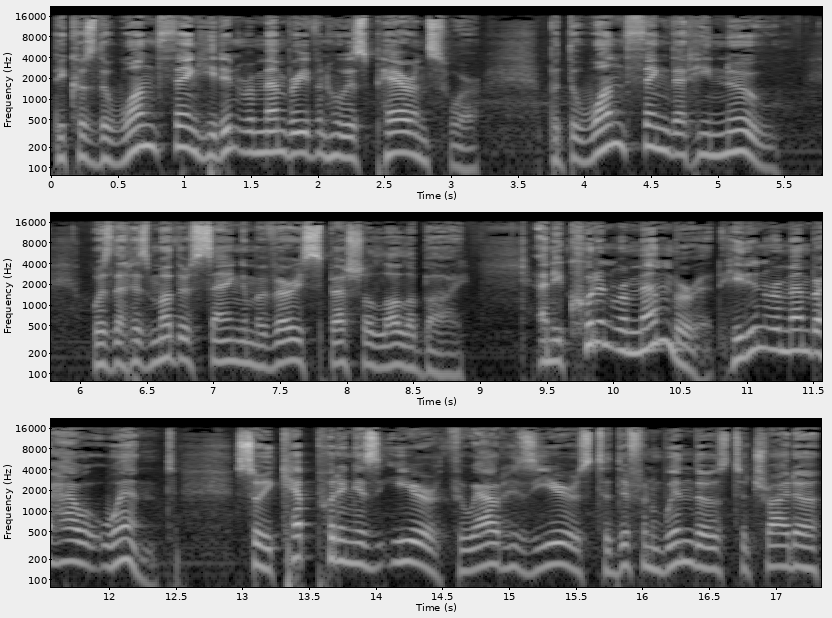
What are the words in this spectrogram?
Because the one thing, he didn't remember even who his parents were, but the one thing that he knew was that his mother sang him a very special lullaby. And he couldn't remember it. He didn't remember how it went. So he kept putting his ear throughout his years to different windows to try to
